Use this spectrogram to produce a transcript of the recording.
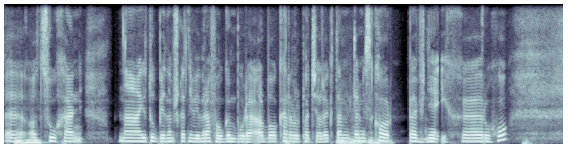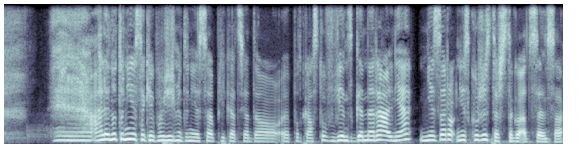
Mhm. odsłuchań na YouTubie, na przykład, nie wiem, Rafał Gębura albo Karol Paciorek, tam, Mhm, tam jest core pewnie ich ruchu. E, Ale no to nie jest, tak jak powiedzieliśmy, to nie jest aplikacja do e, podcastów, więc generalnie nie, nie skorzystasz z tego AdSense'a,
